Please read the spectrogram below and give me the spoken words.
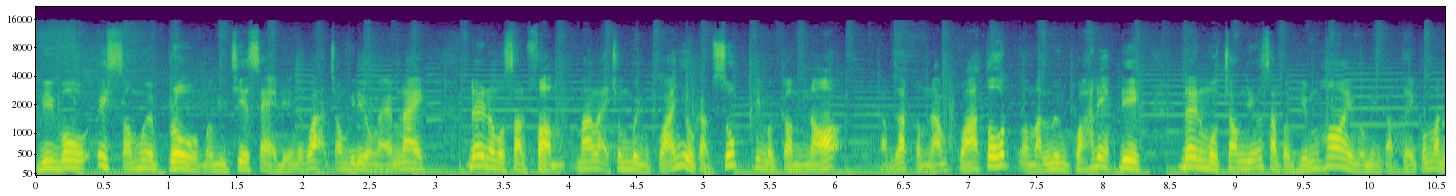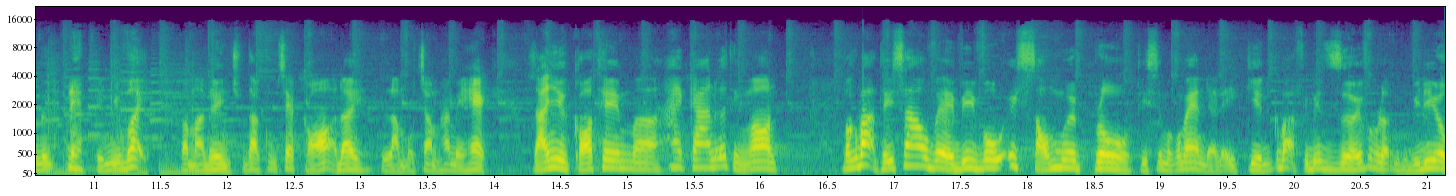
Vivo X60 Pro mà mình chia sẻ đến các bạn trong video ngày hôm nay đây là một sản phẩm mang lại cho mình quá nhiều cảm xúc khi mà cầm nó cảm giác cầm nắm quá tốt và mặt lưng quá đẹp đi đây là một trong những sản phẩm hiếm hoi mà mình cảm thấy có mặt lưng đẹp đến như vậy và màn hình chúng ta cũng sẽ có ở đây là 120 Hz giá như có thêm ờ, 2K nữa thì ngon và các bạn thấy sao về Vivo X60 Pro thì xin một comment để lại ý kiến các bạn phía bên dưới phần luận của video.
